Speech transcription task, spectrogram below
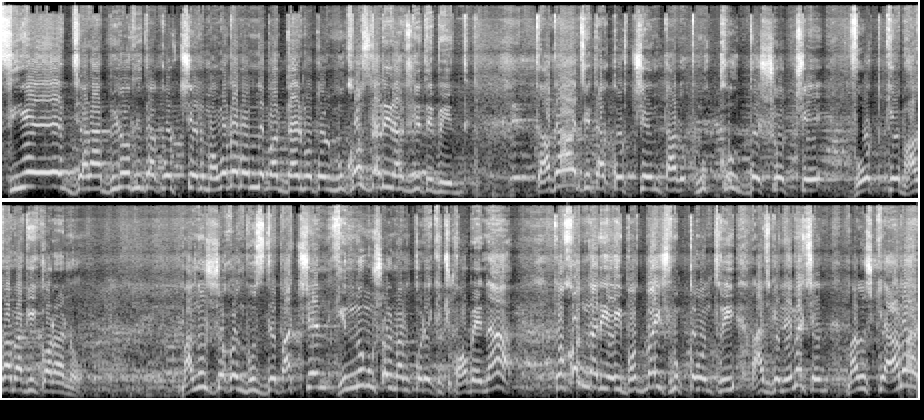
সিএ যারা বিরোধিতা করছেন, মমতা বন্দ্যোপাধ্যায়ের মতন মুখোশধারী রাজনীতিবিদ, তারা যেটা করছেন, তার মুখ্য উদ্দেশ্য হচ্ছে ভোটকে ভাগাভাগি করানো। মানুষ যখন বুঝতে পাচ্ছেন হিন্দু মুসলমান করে কিছু হবে না তখন দাঁড়িয়ে এই বদমাইশ মুখ্যমন্ত্রী আজকে নেমেছেন মানুষকে আবার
